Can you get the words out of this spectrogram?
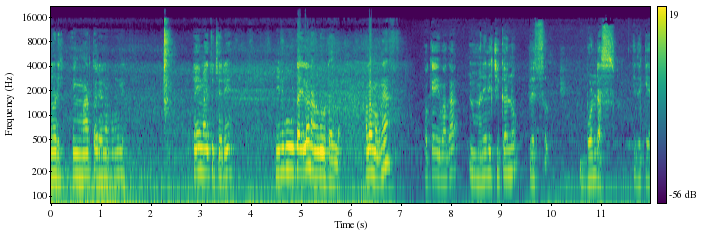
ನೋಡಿ ಹಿಂಗೆ ಮಾಡ್ತಾರೆ ನಮ್ಮ ಮನೇಲಿ. ಟೈಮ್ ಆಯಿತು ಚರಿ. ನಿನಗೂ ಊಟ ಇಲ್ಲ ನನಗೂ ಊಟ ಇಲ್ಲ. ಅಲ್ಲ ಮಗನೇ? ಓಕೆ ಇವಾಗ ನಮ್ಮ ಮನೇಲಿ ಚಿಕನ್ನು ಪ್ಲಸ್ ಬೋಂಡಸ್. ಇದಕ್ಕೆ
